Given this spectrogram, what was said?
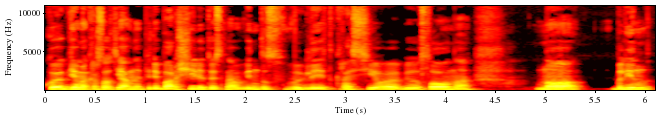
кое-где Microsoft явно переборщили, то есть на Windows выглядит красиво, безусловно, но, блин,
